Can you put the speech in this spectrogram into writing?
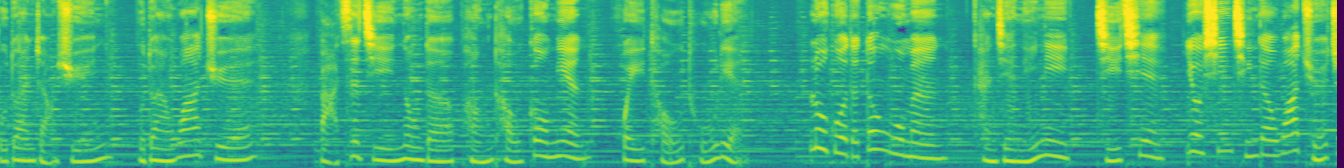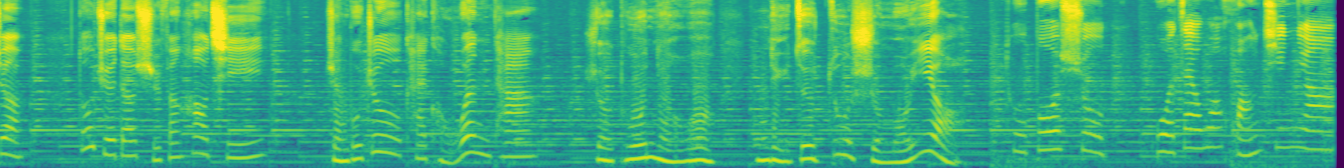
不断找寻、不断挖掘，把自己弄得蓬头垢面、灰头土脸。路过的动物们看见妮妮急切又辛勤地挖掘着，都觉得十分好奇，忍不住开口问她。小鸵鸟啊，你在做什么呀？土拨鼠，我在挖黄金呀。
